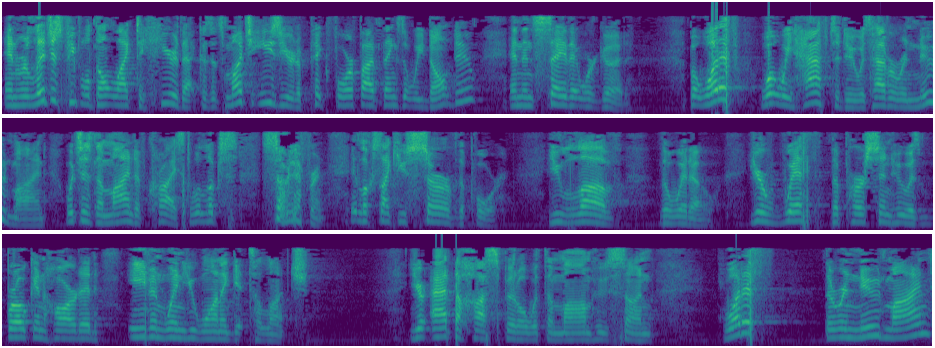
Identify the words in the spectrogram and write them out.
And religious people don't like to hear that because it's much easier to pick four or five things that we don't do and then say that we're good. But what if what we have to do is have a renewed mind, which is the mind of Christ? What looks so different? It looks like you serve the poor. You love the widow. You're with the person who is brokenhearted even when you want to get to lunch. You're at the hospital with the mom whose son what if the renewed mind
